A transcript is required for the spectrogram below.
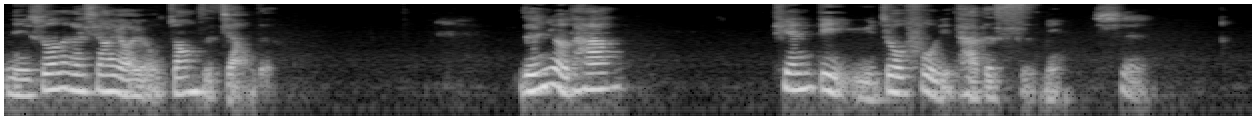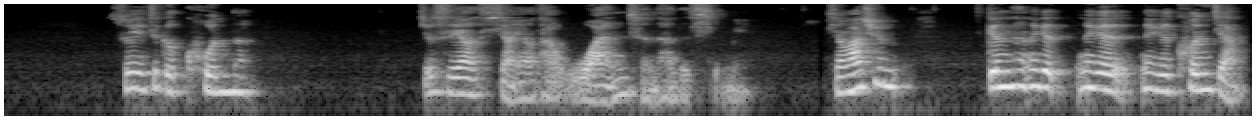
你说那个《逍遥游》，庄子讲的，人有他天地宇宙赋予他的使命，是。所以这个坤呢？就是要想要他完成他的使命，小麻去跟他那个那个那个坤讲，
